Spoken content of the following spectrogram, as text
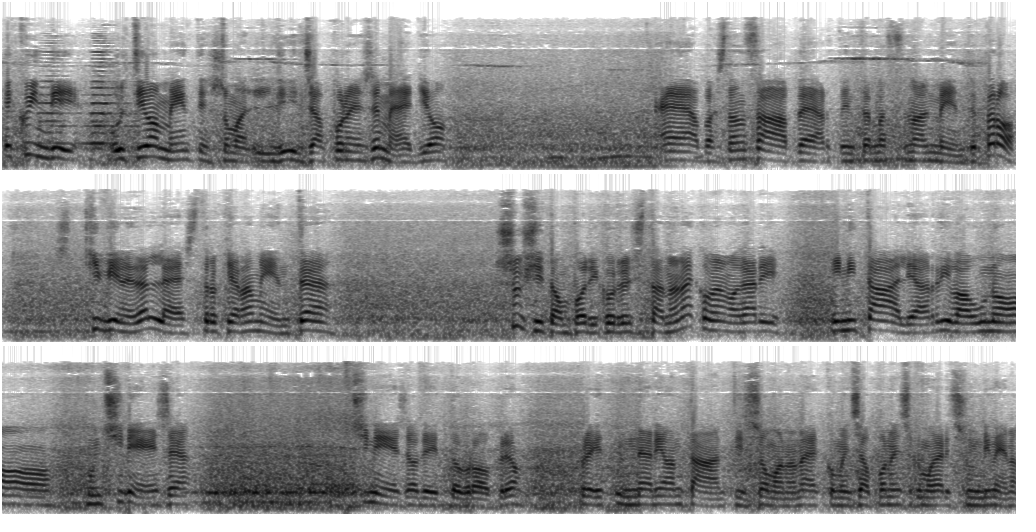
e quindi ultimamente insomma il, il giapponese medio è abbastanza aperto internazionalmente, però chi viene dall'estero chiaramente suscita un po' di curiosità, non è come magari in Italia arriva uno, un cinese, cinese ho detto proprio, perché ne arrivano tanti, insomma non è come il giapponese che magari ci sono di meno,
